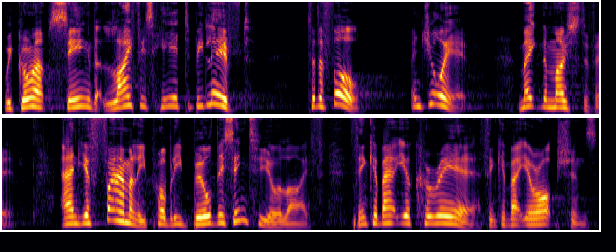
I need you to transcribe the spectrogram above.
We grow up seeing that life is here to be lived to the full. Enjoy it, make the most of it. And your family probably build this into your life. Think about your career. Think about your options.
